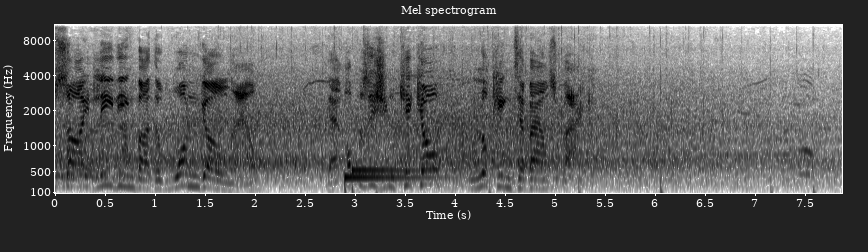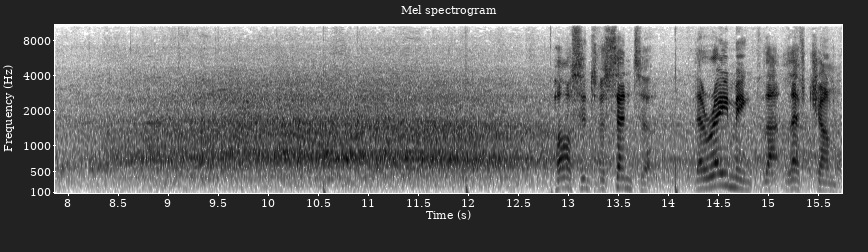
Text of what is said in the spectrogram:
home side leading by the one goal now. Their opposition kick-off looking to bounce back. Pass into the centre. They're aiming for that left channel.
